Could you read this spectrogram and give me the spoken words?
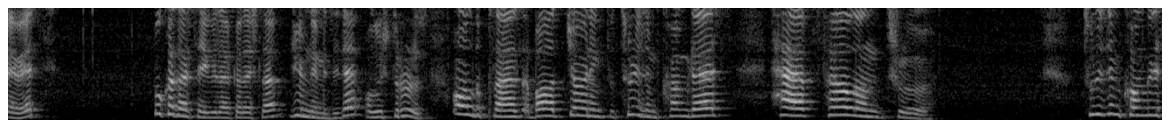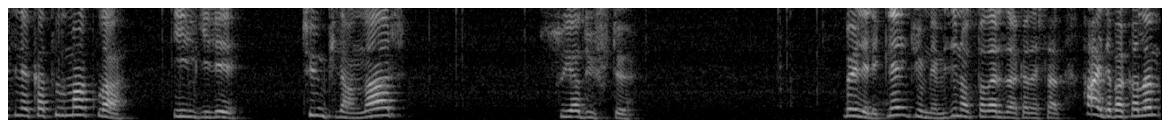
Evet. Bu kadar sevgili arkadaşlar. Cümlemizi de oluştururuz. All the plans about joining the Tourism Congress have fallen through. Turizm kongresine katılmakla ilgili tüm planlar suya düştü. Böylelikle cümlemizi noktalarız arkadaşlar. Haydi bakalım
